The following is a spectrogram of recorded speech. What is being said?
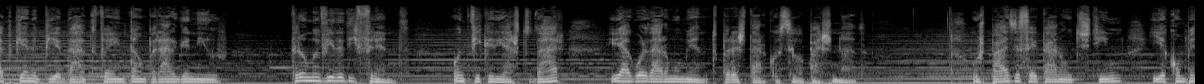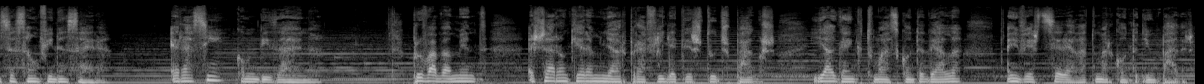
A pequena Piedade foi então para Arganil, para uma vida diferente, onde ficaria a estudar e a aguardar o momento para estar com o seu apaixonado. Os pais aceitaram o destino e a compensação financeira. Era assim, como diz a Ana. Provavelmente acharam que era melhor para a filha ter estudos pagos e alguém que tomasse conta dela, em vez de ser ela a tomar conta de um padre.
